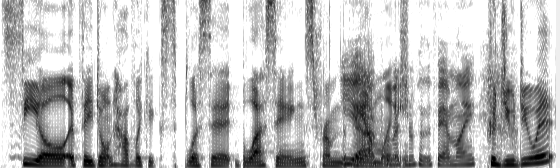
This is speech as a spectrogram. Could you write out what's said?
feel if they don't have like explicit blessings from the yeah, family? permission from the family. Could you do it?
